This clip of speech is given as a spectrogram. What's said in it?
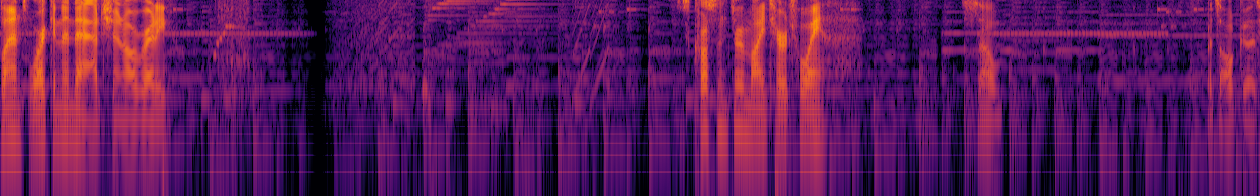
Plan's working into action already. Just crossing through my territory. So... It's all good.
